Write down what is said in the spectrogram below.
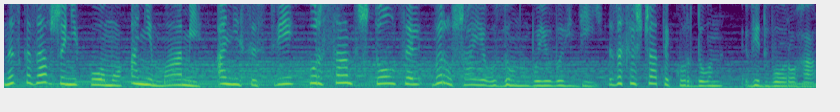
не сказавши нікому, ані мамі, ані сестрі, курсант Штолцель вирушає у зону бойових дій захищати кордон від ворога.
